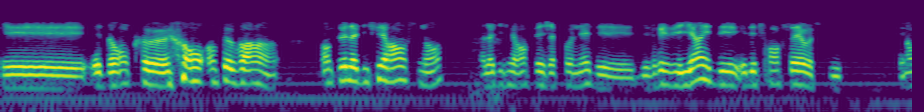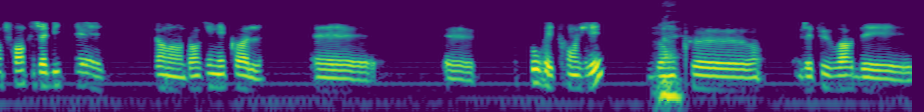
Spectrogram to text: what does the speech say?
Et, et donc euh, on, on peut voir un, un peu la différence, non? La différence des Japonais, des, des Brésiliens et des, et des Français aussi. Et en France, j'habitais dans dans une école euh, pour étrangers, donc euh, j'ai pu voir des,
